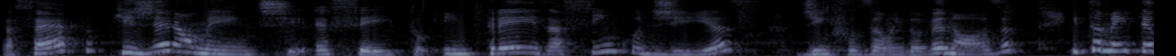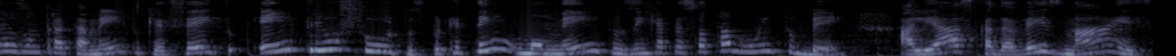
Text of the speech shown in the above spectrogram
tá certo? Que geralmente é feito em 3 a 5 dias de infusão endovenosa e também temos um tratamento que é feito entre os surtos, porque tem momentos em que a pessoa está muito bem. Aliás, cada vez mais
